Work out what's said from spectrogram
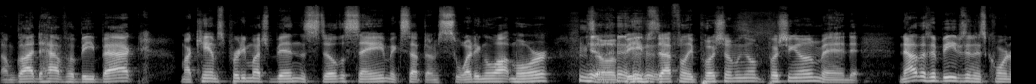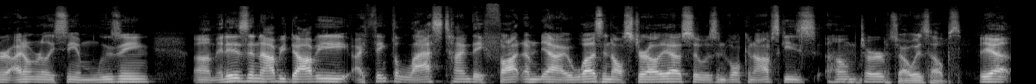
I'm glad to have Habib back. My camp's pretty much been the, still the same, except I'm sweating a lot more. So Habib's definitely pushing him, pushing him, and now that Habib's in his corner, I don't really see him losing. Um, it is in Abu Dhabi. I think the last time they fought, um, yeah, it was in Australia, so it was in Volkanovski's home turf. Which always helps. Yeah,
